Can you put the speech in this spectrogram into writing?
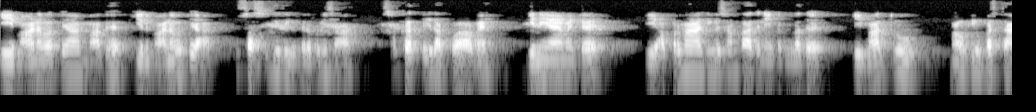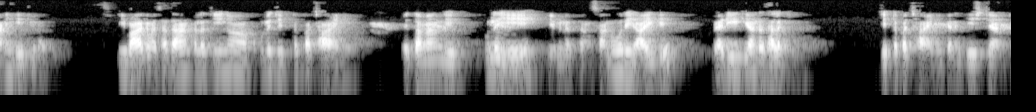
ඒ මානවකයා මග කියන මානවකයා උසස් විදිහට කරපු නිසා සක්‍රත්වයේ දක්වාම ගෙන යාමට ඒ අප්‍රමාදීව සම්පාදනය කරන ලද ඒ මාතෘ මෞඛ්‍ය උපස්ථානෙ හේතු වෙනවා. මේ වාගම සඳහන් කළා තියෙනවා කුල චිත්ත පචායනේ. ඒ තමන්ගේ කුලයේ එහෙම නැත්නම් සනුවරේ ආයේගේ වැඩි හිටියන්ට සැලකීම. චිත්ත පචායනේ කියන්නේ ජේෂ්ඨයන්ට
